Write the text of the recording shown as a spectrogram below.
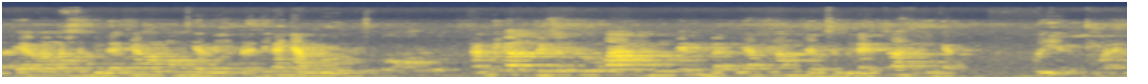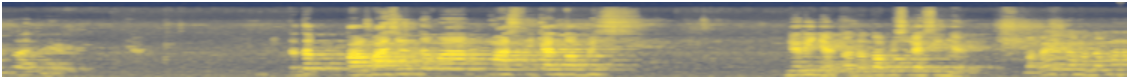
mbak yang nomor 9 nya ngomong nyeri berarti kan nyambung nanti kalau besok lupa mungkin mbak yang 6 dan 9 itu akan ingat oh iya kemarin itu ada ya tetap palpasi untuk memastikan topis nyerinya atau topis lesinya. Makanya teman-teman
